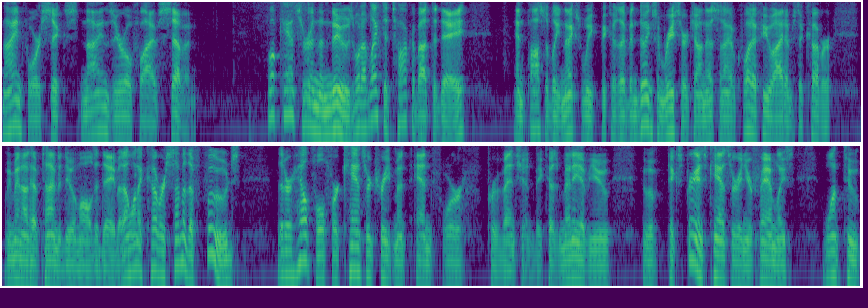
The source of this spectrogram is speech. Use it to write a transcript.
946 9057. Well, cancer in the news. What I'd like to talk about today, and possibly next week, because I've been doing some research on this and I have quite a few items to cover. We may not have time to do them all today, but I want to cover some of the foods that are helpful for cancer treatment and for prevention, because many of you who have experienced cancer in your families want to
